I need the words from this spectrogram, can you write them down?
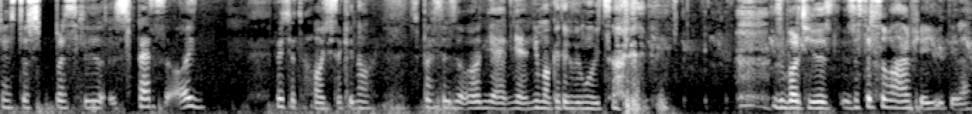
często spersy... spersy oj, wiecie co chodzi, takie no... Spersy... Nie, nie, nie mogę tego wymówić, sorry. Zobaczcie, zes- zestresowałem się i tyle.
